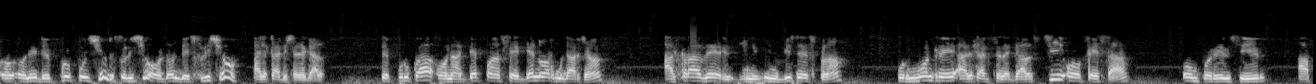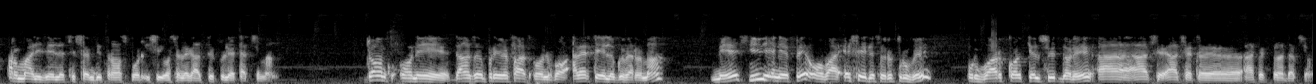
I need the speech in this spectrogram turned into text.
on est des propositions de solutions, on donne des solutions à l'État du Sénégal. C'est pourquoi on a dépensé d'énormes d'argent à travers une, business plan pour montrer à l'État du Sénégal, si on fait ça, on peut réussir à formaliser le système du transport ici au Sénégal, surtout les taximans. Donc, on est dans une première phase, on va alerter le gouvernement, mais s'il y a fait, on va essayer de se retrouver pour voir quelle suite donner à, à, à cette, à cette plan d'action.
